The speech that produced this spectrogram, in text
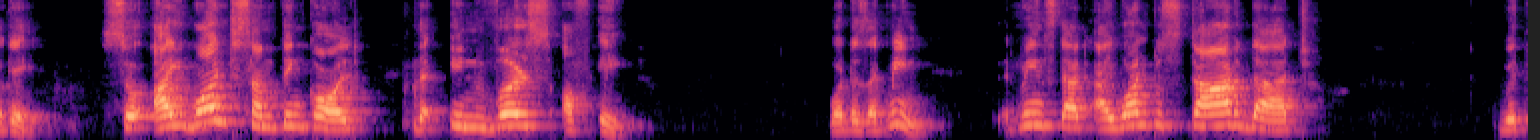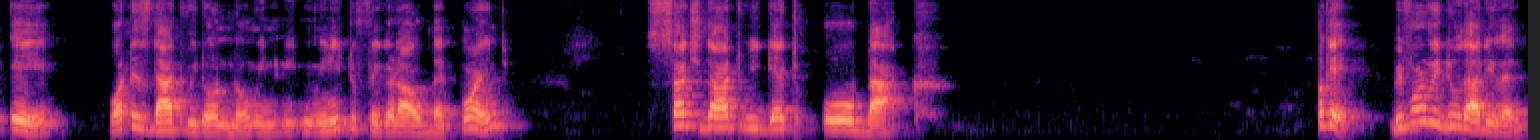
Okay. So i want something called the inverse of a. What does that mean? It means that i want to start that with a what is that we don't know we, we need to figure out that point such that we get o back okay before we do that even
